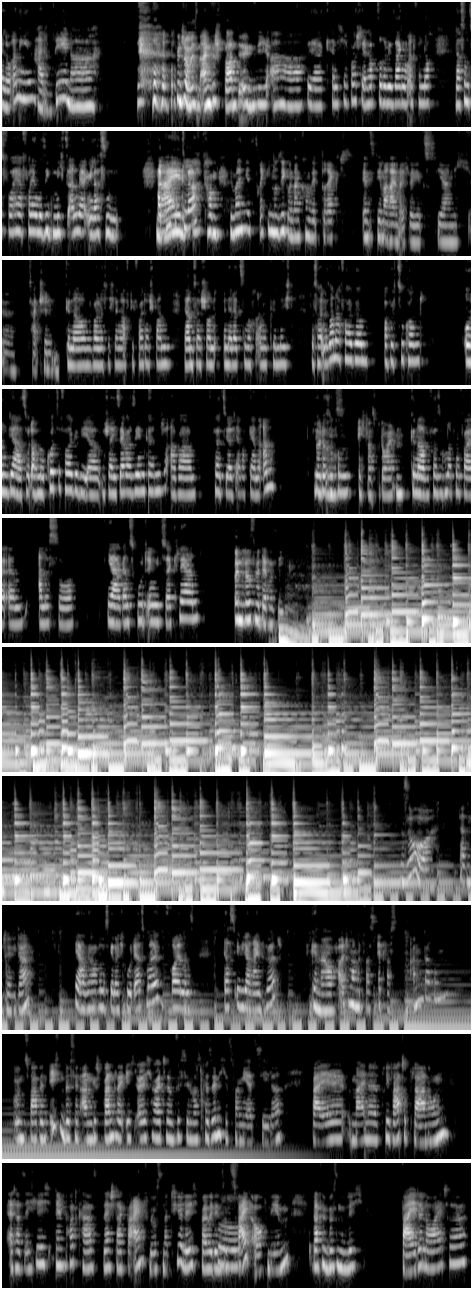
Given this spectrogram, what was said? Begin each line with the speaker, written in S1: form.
S1: Hallo Anni.
S2: Hallo Lena. ich bin schon ein bisschen angespannt irgendwie. Ah.
S1: Ja, kann ich mir vorstellen. Hauptsache, wir sagen am Anfang noch, lass uns vorher vor der Musik nichts anmerken lassen.
S2: Hat Nein, ach komm, wir machen jetzt direkt die Musik und dann kommen wir direkt ins Thema rein, weil ich will jetzt hier nicht äh, Zeit schinden.
S1: Genau, wir wollen euch nicht länger auf die Folter spannen. Wir haben es ja schon in der letzten Woche angekündigt, dass heute eine Sonderfolge auf euch zukommt. Und ja, es wird auch eine kurze Folge, wie ihr wahrscheinlich selber sehen könnt, aber hört sie euch einfach gerne an.
S2: Wir Würde versuchen, uns echt was bedeuten.
S1: Genau, wir versuchen auf jeden Fall ähm, alles so ja, ganz gut irgendwie zu erklären.
S2: Und los mit der Musik.
S1: Es geht euch gut. Erstmal wir freuen uns, dass ihr wieder reinhört.
S2: Genau, heute mal mit was etwas anderem. Und zwar bin ich ein bisschen angespannt, weil ich euch heute ein bisschen was Persönliches von mir erzähle, weil meine private Planung äh, tatsächlich den Podcast sehr stark beeinflusst. Natürlich, weil wir den mhm. zu zweit aufnehmen. Dafür müssen nämlich beide Leute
